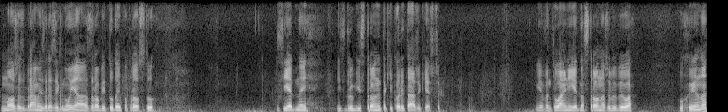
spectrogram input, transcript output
może z bramy zrezygnuję, a zrobię tutaj po prostu z jednej i z drugiej strony taki korytarzyk jeszcze. I ewentualnie jedna strona, żeby była uchylna,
